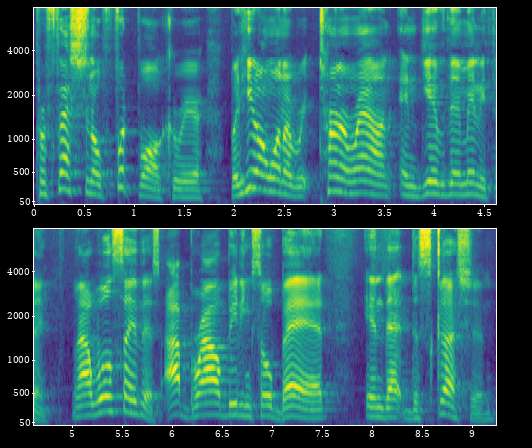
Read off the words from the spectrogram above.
professional football career, but he don't want to re- turn around and give them anything. Now I will say this: I browbeat him so bad in that discussion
